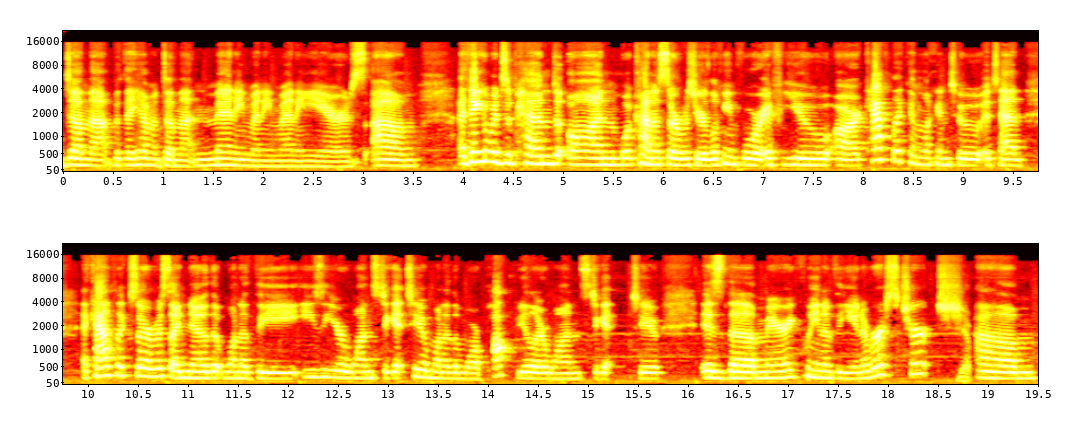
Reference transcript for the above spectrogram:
done that, but they haven't done that in many, many, many years. Um, I think it would depend on what kind of service you're looking for. If you are Catholic and looking to attend a Catholic service, I know that one of the easier ones to get to and one of the more popular ones to get to is the Mary Queen of the Universe Church. Yep. Um,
